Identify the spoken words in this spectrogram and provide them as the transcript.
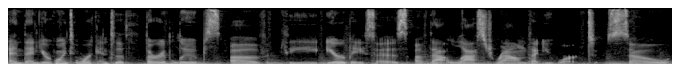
and then you're going to work into the third loops of the ear bases of that last round that you worked. So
